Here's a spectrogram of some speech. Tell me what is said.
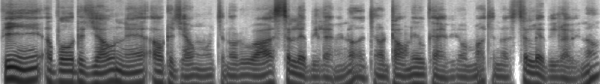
ပြီးရင်အပေါ်တစ်ကြောင်းနဲ့အောက်တစ်ကြောင်းကိုကျွန်တော်တို့ကဆက်လက်ပေးလိုက်မယ်နော်ကျွန်တော် down လေးကိုကန်ပြီးတော့မှကျွန်တော်ဆက်လက်ပေးလိုက်ပြီနော်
